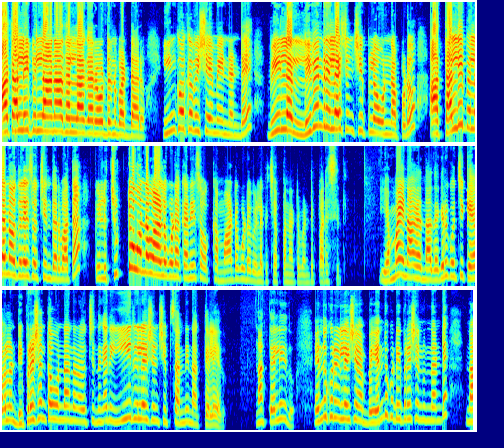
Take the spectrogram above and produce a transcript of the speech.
ఆ తల్లి పిల్ల అనాథల్లాగా రోడ్డున పడ్డారు. ఇంకొక విషయం ఏంటంటే వీళ్ళ లివ్ ఇన్ రిలేషన్షిప్లో ఉన్నప్పుడు ఆ తల్లి పిల్లను వదిలేసి వచ్చిన తర్వాత వీళ్ళు చుట్టూ ఉన్న వాళ్ళు కూడా కనీసం ఒక్క మాట కూడా వీళ్ళకి చెప్పనటువంటి పరిస్థితి. ఈ అమ్మాయి నా నా దగ్గరకు వచ్చి కేవలం డిప్రెషన్తో ఉన్నానని వచ్చింది కానీ ఈ రిలేషన్షిప్స్ అన్నీ నాకు తెలియదు. నాకు తెలియదు. ఎందుకు రిలేషన్ ఎందుకు డిప్రెషన్ ఉందంటే నా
